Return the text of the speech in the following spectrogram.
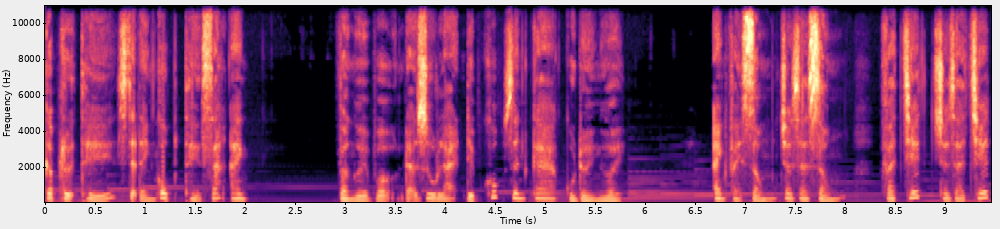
gặp lợi thế sẽ đánh gục thể xác anh. Và người vợ đã du lại điệp khúc dân ca của đời người. Anh phải sống cho ra sống và chết cho ra chết,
